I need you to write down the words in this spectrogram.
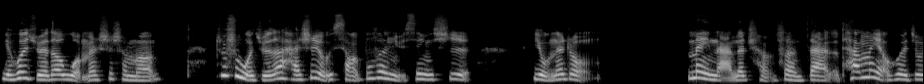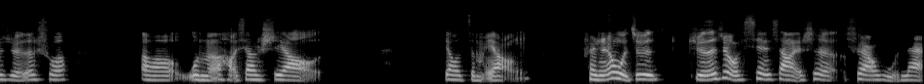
也会觉得我们是什么，就是我觉得还是有小部分女性是有那种媚男的成分在的，她们也会就觉得说。呃，我们好像是要要怎么样？反正我就觉得这种现象也是非常无奈。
